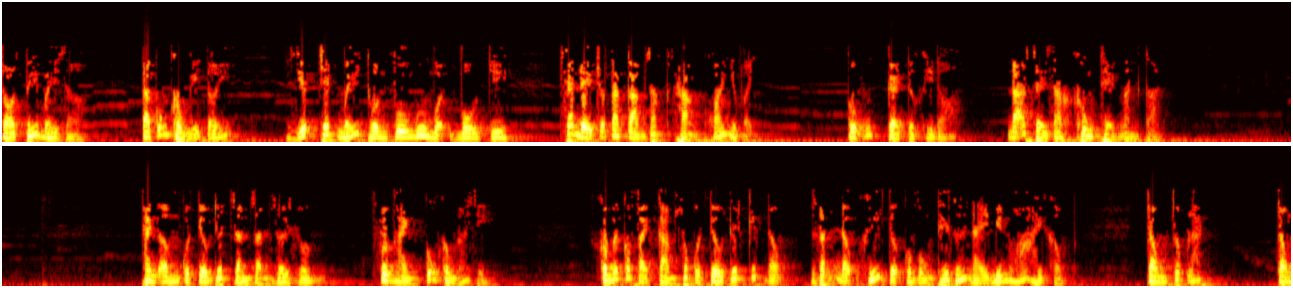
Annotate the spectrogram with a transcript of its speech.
Cho tới bây giờ, Ta cũng không nghĩ tới, Giết chết mấy thôn phu ngu muội vô chi Sẽ để cho ta cảm giác thẳng khoái như vậy. Cũng kể từ khi đó, Đã xảy ra không thể ngăn cản. Thanh âm của tiêu tuyết dần dần rơi xuống, Phương Hành cũng không nói gì. Không biết có phải cảm xúc của tiêu tuyết kích động, Dẫn động khí tượng của vùng thế giới này biến hóa hay không. Trong chốc lát, Trong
